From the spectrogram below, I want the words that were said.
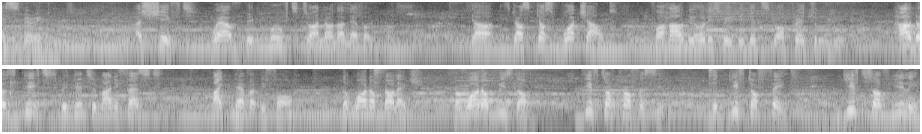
My spirit. A shift where I've been moved to another level. Yeah, just, just watch out for how the Holy Spirit begins to operate through you. How those gifts begin to manifest like never before. The word of knowledge, the word of wisdom, gift of prophecy, the gift of faith, gifts of healing,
